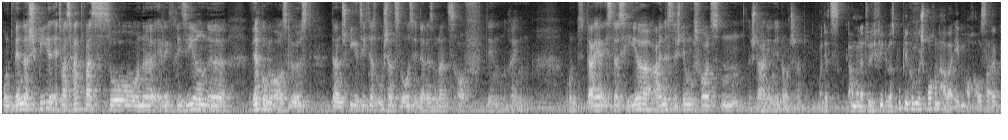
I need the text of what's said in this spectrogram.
Und wenn das Spiel etwas hat, was so eine elektrisierende Wirkung auslöst, dann spiegelt sich das umstandslos in der Resonanz auf den Rängen. Und daher ist das hier eines der stimmungsvollsten Stadien in Deutschland. Und jetzt haben wir natürlich viel über das Publikum gesprochen, aber eben auch außerhalb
